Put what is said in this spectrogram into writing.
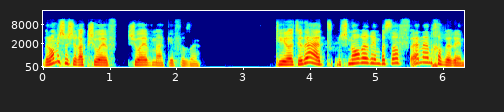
ולא מישהו שרק שואב, שואב מהכיף הזה. כאילו, את יודעת, שנוררים בסוף אין להם חברים.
